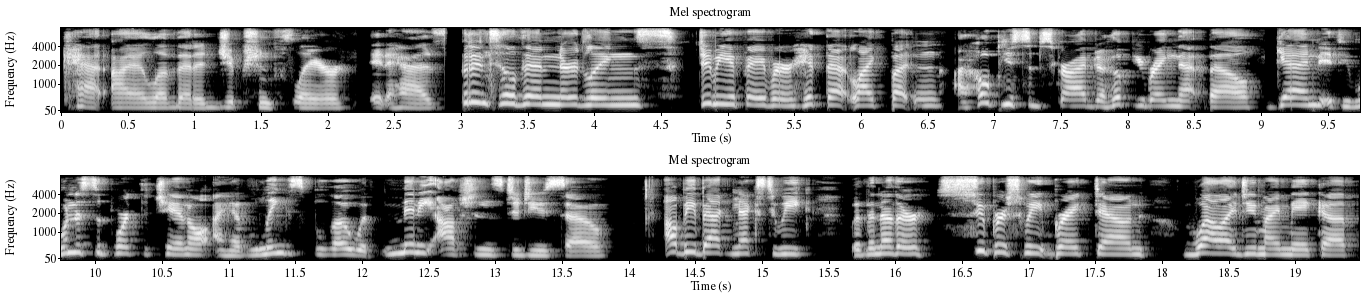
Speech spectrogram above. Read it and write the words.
cat eye. I love that Egyptian flair it has. But until then, nerdlings, do me a favor, hit that like button. I hope you subscribed. I hope you rang that bell. Again, if you want to support the channel, I have links below with many options to do so. I'll be back next week with another super sweet breakdown while I do my makeup.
